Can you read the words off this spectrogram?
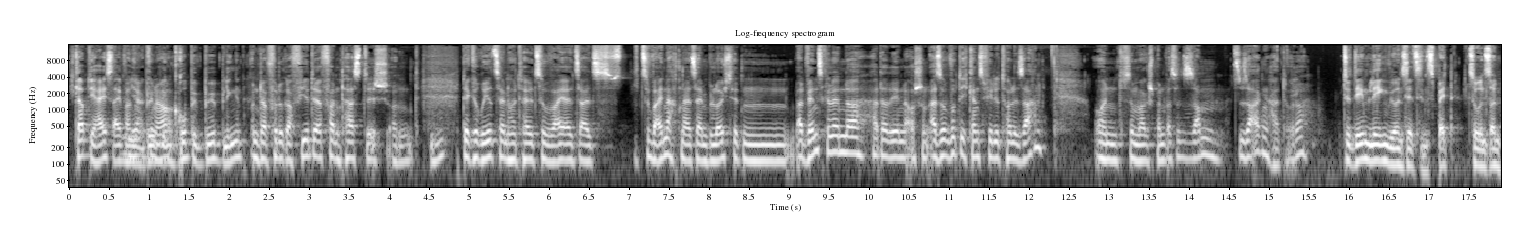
Ich glaube, die heißt einfach Ja, nur Böblingen, genau. Gruppe Böblingen. Und da fotografiert er fantastisch und dekoriert sein Hotel zu, als, als, zu Weihnachten als einen beleuchteten Adventskalender hat er den auch schon. Also wirklich ganz viele tolle Sachen. Und sind mal gespannt, was er zusammen zu sagen hat, oder? Zudem legen wir uns jetzt ins Bett zu unserem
